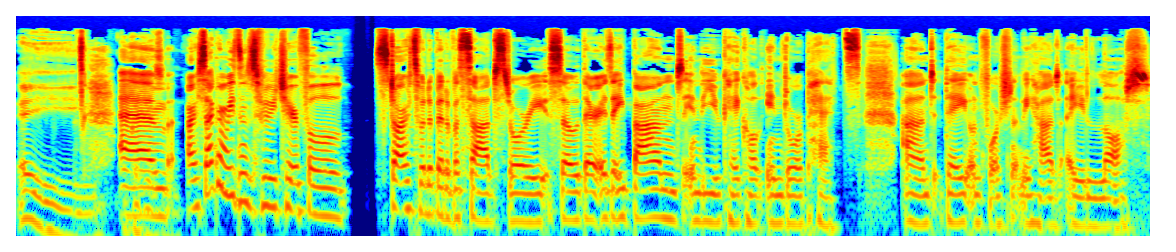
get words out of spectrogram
Hey. Um, our second reason to be cheerful starts with a bit of a sad story. So there is a band in the UK called Indoor Pets, and they unfortunately had a lot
